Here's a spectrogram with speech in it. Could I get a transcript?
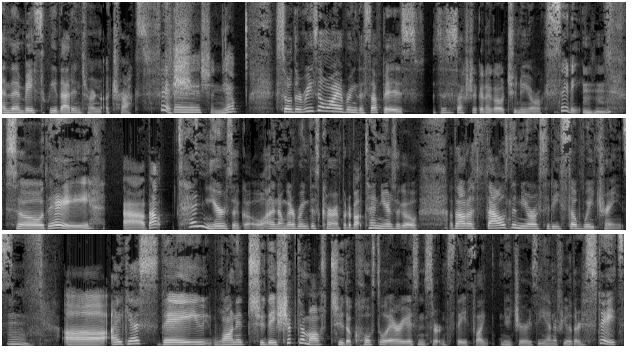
and then basically that in turn attracts fish. fish and yep. So the reason why I bring this up is this is actually going to go to New York City. Mm-hmm. So they. Uh, about 10 years ago, and I'm going to bring this current, but about 10 years ago, about a thousand New York City subway trains. Mm. Uh, I guess they wanted to, they shipped them off to the coastal areas in certain states like New Jersey and a few other states.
